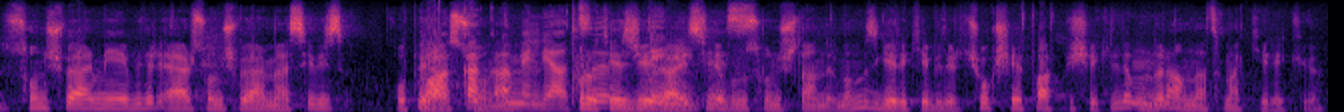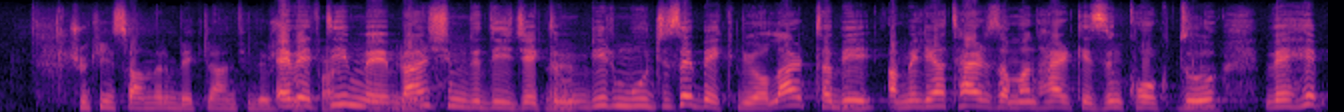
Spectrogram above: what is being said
sonuç vermeyebilir. Eğer sonuç vermezse biz operasyonla, protez cerrahisiyle bunu sonuçlandırmamız gerekebilir. Çok şeffaf bir şekilde bunları anlatmak gerekiyor. Çünkü insanların beklentileri çok Evet farklı. değil mi? Ben Evet. şimdi diyecektim. Evet. Bir mucize bekliyorlar. Tabii ameliyat her zaman herkesin korktuğu ve hep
